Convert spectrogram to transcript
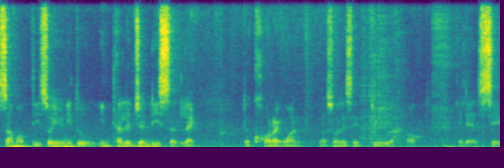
some of these. So you need to intelligently select the correct one. So let's say two lah oh, and then save.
